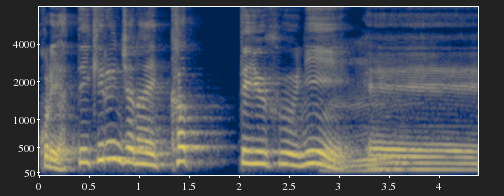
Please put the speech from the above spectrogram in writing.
これやっていけるんじゃないかっていうふうにうん、えー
